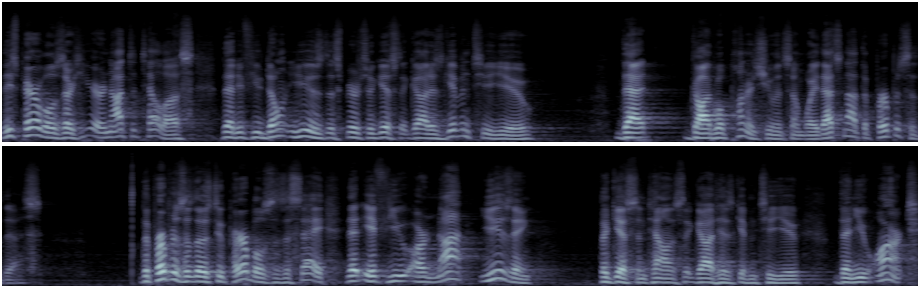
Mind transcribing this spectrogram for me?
These parables are here not to tell us that if you don't use the spiritual gifts that God has given to you, that God will punish you in some way. That's not the purpose of this. The purpose of those two parables is to say that if you are not using the gifts and talents that God has given to you, then you aren't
